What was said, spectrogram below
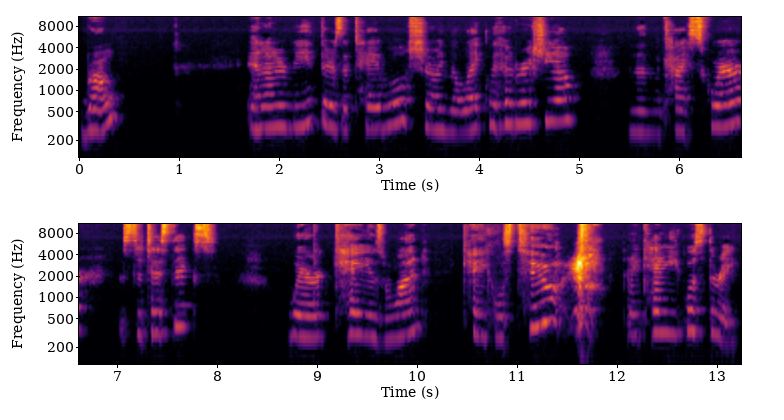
row. And underneath there's a table showing the likelihood ratio and then the chi-square statistics where k is 1, k equals 2, and k equals 3.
